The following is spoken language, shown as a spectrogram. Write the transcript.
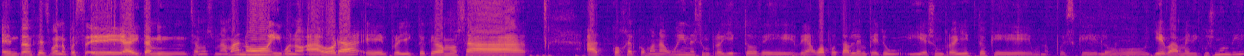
Entonces, bueno, pues eh, ahí también echamos una mano y bueno, ahora eh, el proyecto que vamos a, a coger como Anawin es un proyecto de, de agua potable en Perú y es un proyecto que, bueno, pues que lo lleva Medicus Mundi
